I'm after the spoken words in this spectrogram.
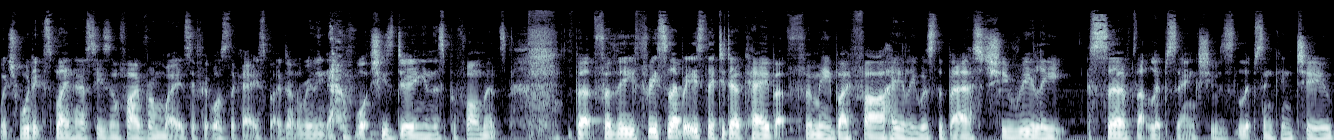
which would explain her season five runways if it was the case, but I don't really know what she's doing in this performance. But for the three celebrities, they did okay, but for me, by far, Hayley was the best. She really served that lip sync. She was lip syncing to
